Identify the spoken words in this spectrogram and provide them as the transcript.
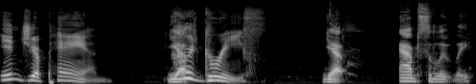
in Japan. Yep. Good grief. Yep, absolutely,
